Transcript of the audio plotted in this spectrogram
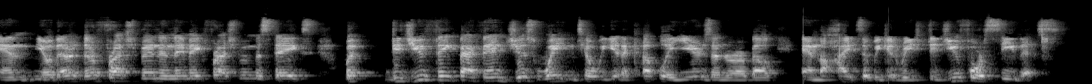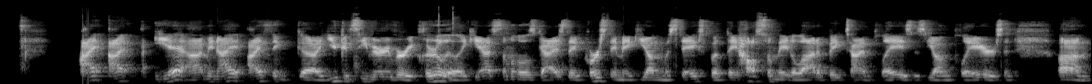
and, you know, they're, they're freshmen and they make freshman mistakes, but did you think back then, just wait until we get a couple of years under our belt and the heights that we could reach? Did you foresee this? I, I, yeah, I mean, I, I think uh, you could see very, very clearly, like, yeah, some of those guys, they, of course, they make young mistakes, but they also made a lot of big time plays as young players. And um,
